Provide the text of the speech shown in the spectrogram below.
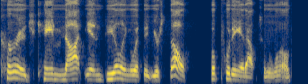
courage came not in dealing with it yourself, but putting it out to the world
